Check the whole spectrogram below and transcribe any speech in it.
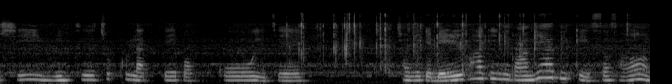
보내주신 민트 초콜라떼 먹고 이제 저녁에 메일 확인이랑 해야 될 게 있어서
